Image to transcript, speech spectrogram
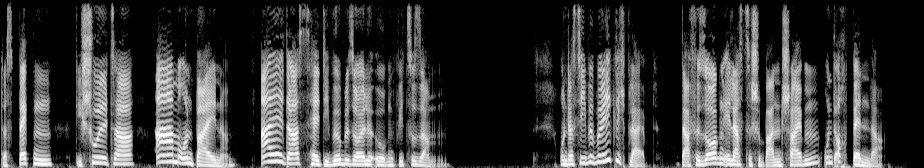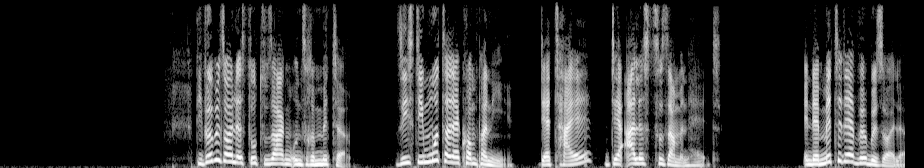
das Becken, die Schulter, Arme und Beine. All das hält die Wirbelsäule irgendwie zusammen. Und dass sie beweglich bleibt, Dafür sorgen elastische Bandscheiben und auch Bänder. Die Wirbelsäule ist sozusagen unsere Mitte. Sie ist die Mutter der Kompanie, der Teil, der alles zusammenhält. In der Mitte der Wirbelsäule,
